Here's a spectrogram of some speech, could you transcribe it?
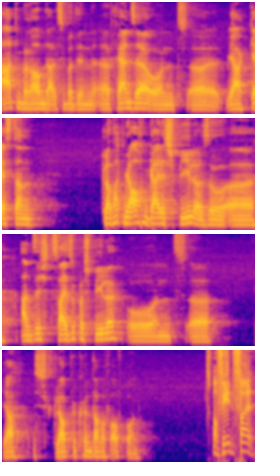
atemberaubender als über den äh, Fernseher. Und äh, ja, gestern, glaube hatten wir auch ein geiles Spiel. Also äh, an sich zwei super Spiele und äh, ja, ich glaube, wir können darauf aufbauen. Auf jeden Fall.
